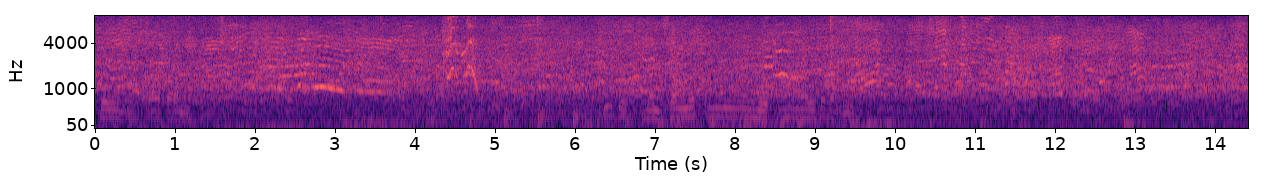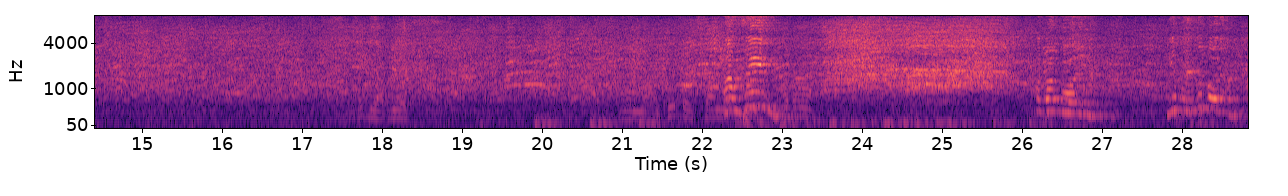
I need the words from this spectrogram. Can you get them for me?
cũng cô này ba tầng tiếp tục mình sang lớp ừ, một a hai các bạn nhỉ rất đẹp luôn mình lại tiếp tục sang lớp sinh a ba các con ngồi. Nghiêm ngắn giúp cô bạn nào?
